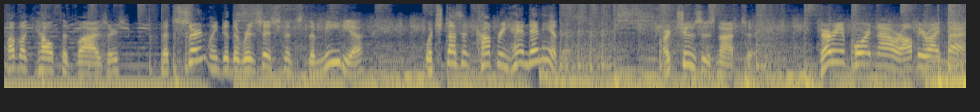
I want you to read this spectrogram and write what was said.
public health advisors, but certainly to the resistance of the media, which doesn't comprehend any of this or chooses not to. Very important hour. I'll be right back.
